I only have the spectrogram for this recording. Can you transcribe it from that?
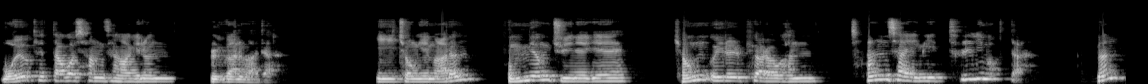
모욕했다고 상상하기는 불가능하다. 이 종의 말은 분명 주인에게 경의를 표하라고 한 찬사임이 틀림없다. 하지만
